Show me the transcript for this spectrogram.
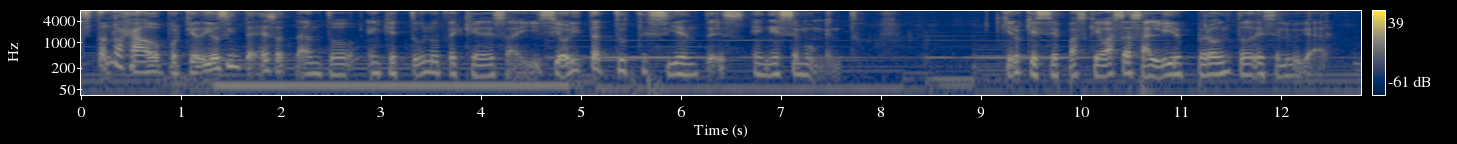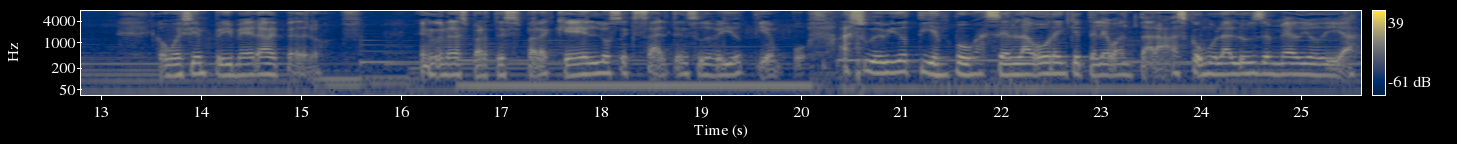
es tan rajado porque Dios interesa tanto en que tú no te quedes ahí. Si ahorita tú te sientes en ese momento, quiero que sepas que vas a salir pronto de ese lugar. Como decía en primera de Pedro, en una de las partes, para que Él los exalte en su debido tiempo. A su debido tiempo va a ser la hora en que te levantarás como la luz de mediodía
